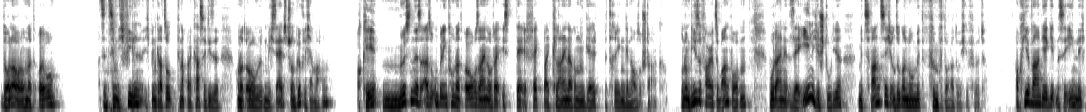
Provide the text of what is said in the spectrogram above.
Dollar oder 100 Euro sind ziemlich viel. Ich bin gerade so knapp bei Kasse, diese 100 Euro würden mich selbst schon glücklicher machen. Okay, müssen es also unbedingt 100 Euro sein oder ist der Effekt bei kleineren Geldbeträgen genauso stark? Und um diese Frage zu beantworten, wurde eine sehr ähnliche Studie mit 20 und sogar nur mit 5 Dollar durchgeführt. Auch hier waren die Ergebnisse ähnlich.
